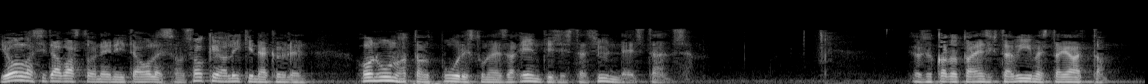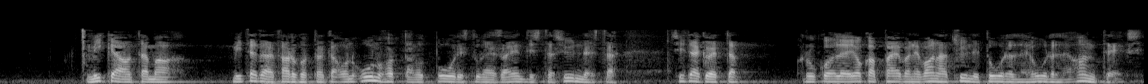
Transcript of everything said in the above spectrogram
Jolla sitä vastoin ei niitä ole, se on sokea likinäköinen, on unhottanut puhdistuneensa entisistä synneistänsä. Jos nyt katsotaan ensiksi tämä viimeistä jaetta, mikä on tämä, mitä tämä tarkoittaa, että on unhottanut puhdistuneensa entistä synneistä, sitäkö, että rukoilee joka päivä ne vanhat synnit uudelleen ja uudelleen anteeksi.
